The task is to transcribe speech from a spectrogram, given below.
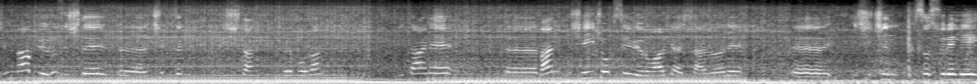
Şimdi ne yapıyoruz? İşte e, çıktık işten, depodan. Bir tane e, ben şeyi çok seviyorum arkadaşlar. Böyle e, iş için kısa süreli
